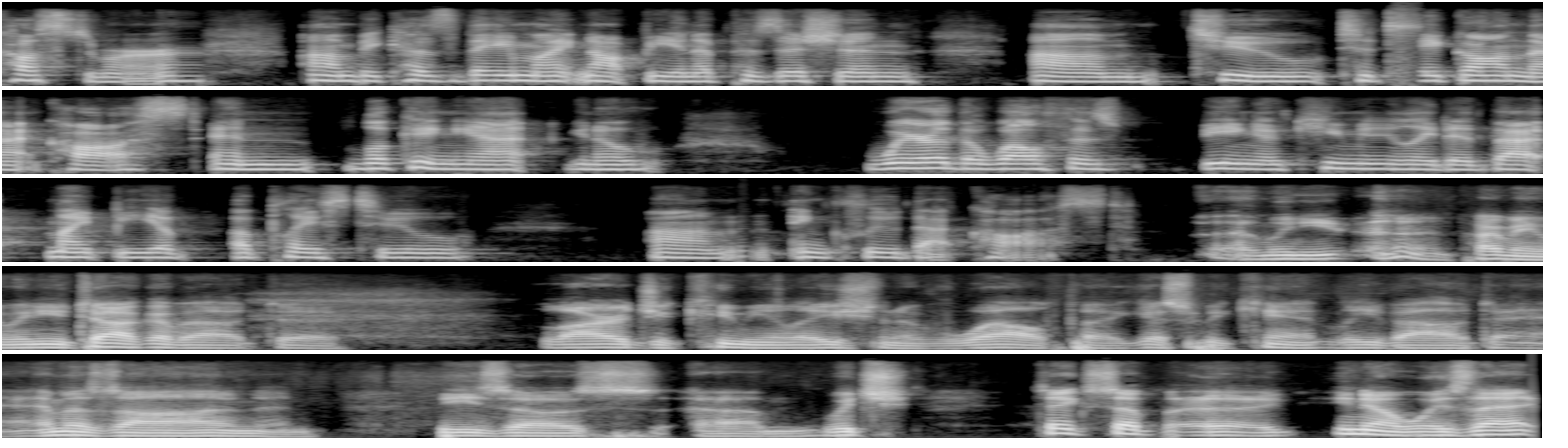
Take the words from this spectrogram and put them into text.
customer um, because they might not be in a position um, to to take on that cost. And looking at, you know, where the wealth is being accumulated, that might be a, a place to um, include that cost. Uh, when you pardon me when you talk about uh, large accumulation of wealth i guess we can't leave out amazon and bezos um, which takes up uh, you know was that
